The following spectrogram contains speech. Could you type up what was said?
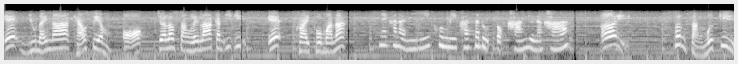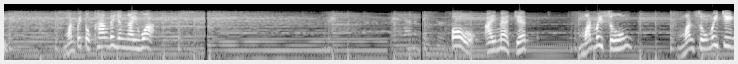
เอ๊ะ อยู่ไหนนา แคลเซียมอ๋อเจอแล้วสั่งเลยลากันอีอีเอ๊ะ ใครโทรมานะ ในขณะนี้คุณมีพัสดุตกค้างอยู่นะคะ เอ้ย เพิ่งสั่งเมื่อกี้ มันไปตกค้างได้ยังไงวะ โอ้ ไอแม่เจ็ด มันไม่สูง มันสูงไม่จริง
